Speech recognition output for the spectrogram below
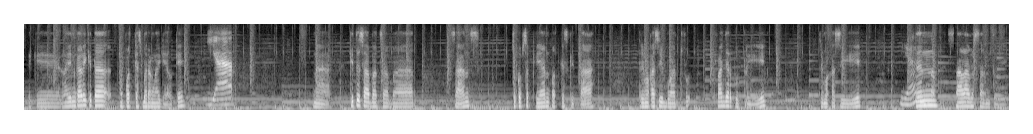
Oke, lain kali kita podcast bareng lagi, ya, oke? Iya. Nah, gitu sahabat-sahabat Sans. Cukup sekian podcast kita. Terima kasih buat Fajar Putri. Terima kasih Iya. dan salam santuy.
